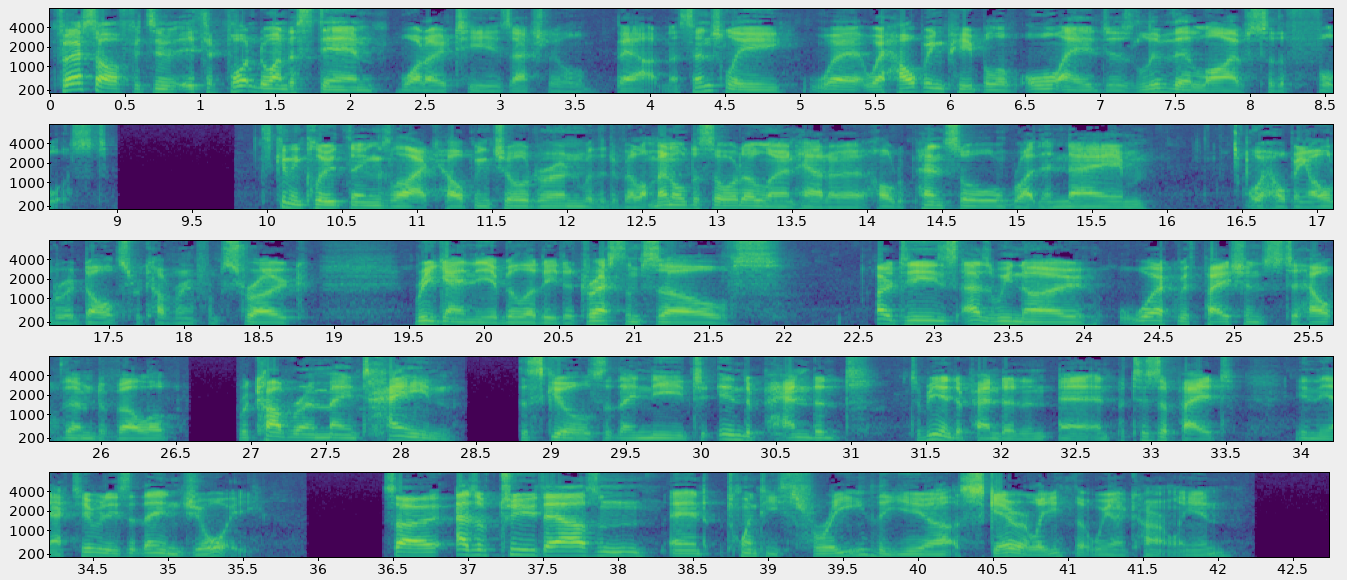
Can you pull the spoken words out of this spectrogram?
First off, it's it's important to understand what OT is actually all about. And essentially, we're, we're helping people of all ages live their lives to the fullest. This can include things like helping children with a developmental disorder learn how to hold a pencil, write their name, or helping older adults recovering from stroke regain the ability to dress themselves. OTs, as we know, work with patients to help them develop, recover, and maintain the skills that they need to independent to be independent and, and participate in the activities that they enjoy. So, as of 2023, the year scarily that we are currently in,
